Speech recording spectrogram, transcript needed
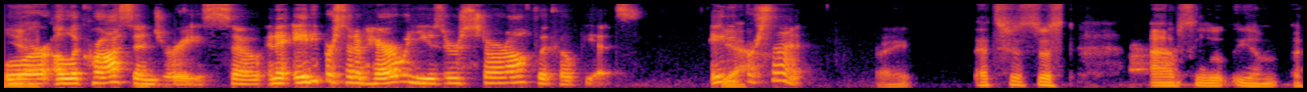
or a lacrosse injury. So and 80% of heroin users start off with opiates 80% right. That's just just absolutely um, a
